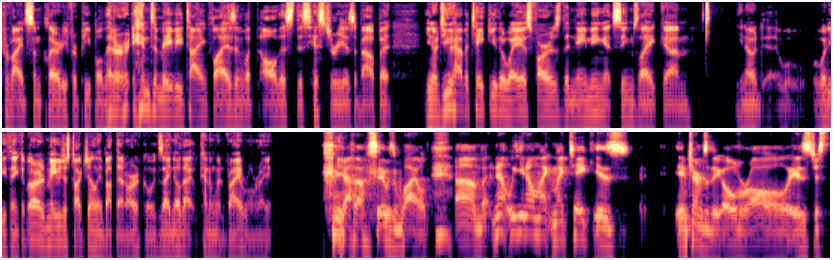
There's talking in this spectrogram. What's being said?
provide some clarity for people that are into maybe tying flies and what all this this history is about. But you know, do you have a take either way as far as the naming? It seems like um, you know, what do you think? Of, or maybe just talk generally about that article because I know that kind of went viral, right? yeah, that was it was wild. Um, but no, you know, my my take is in terms of the overall is just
